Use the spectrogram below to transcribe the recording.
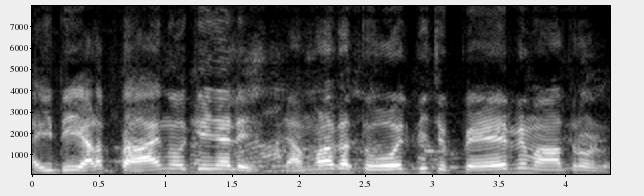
ഇത് ഇയാളെ പ്രായം നോക്കി കഴിഞ്ഞാലേ നമ്മളൊക്കെ തോൽപ്പിച്ചു. പേരിന് മാത്രമേ ഉള്ളൂ.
